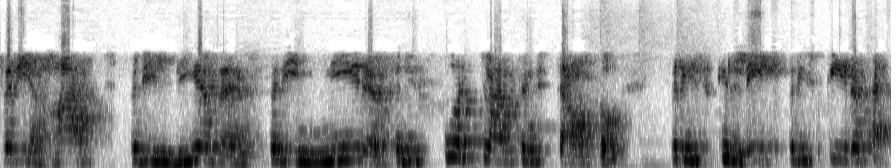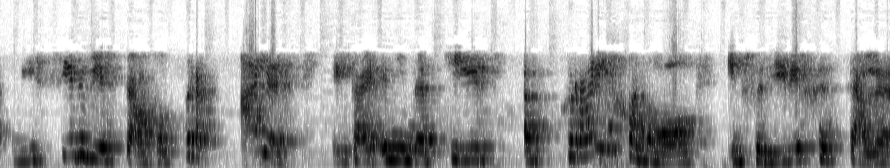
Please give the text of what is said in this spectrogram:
vir die hart, vir die lewer, vir die niere, vir die voortplantingsstelsel, vir die skelet, vir die spiere, vir die senuweestelsel, vir alles het hy in die natuur 'n kruie gaan haal en vir hierdie geselle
